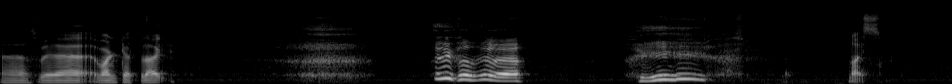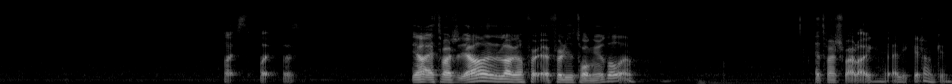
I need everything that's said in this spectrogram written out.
Uh, så blir det varmt i ettermiddag. Nice. Nice, nice, nice. Ja, etter hvert Ja, lager en føl- føljetong ut av det. Etter hvert hver dag. Jeg liker tanken.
